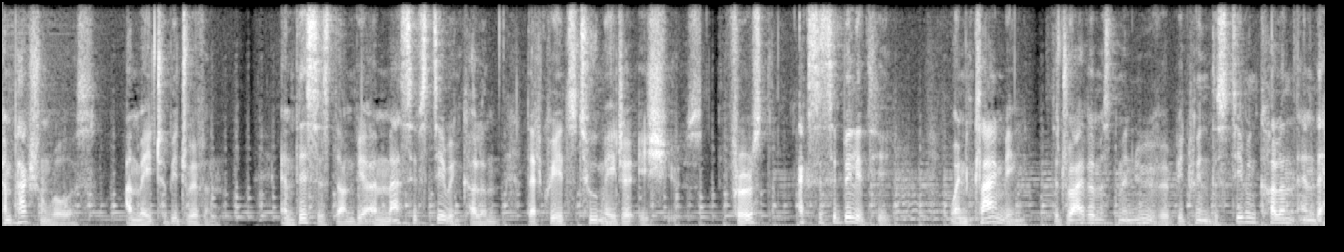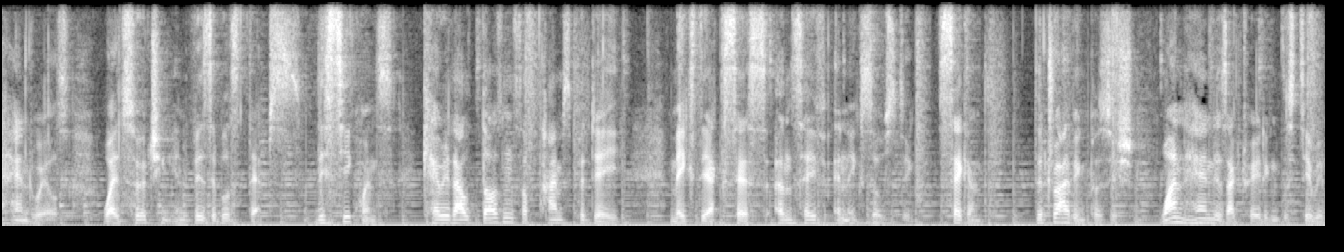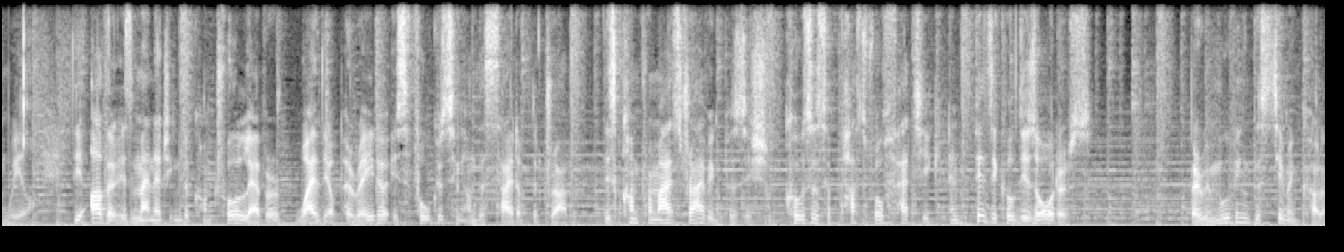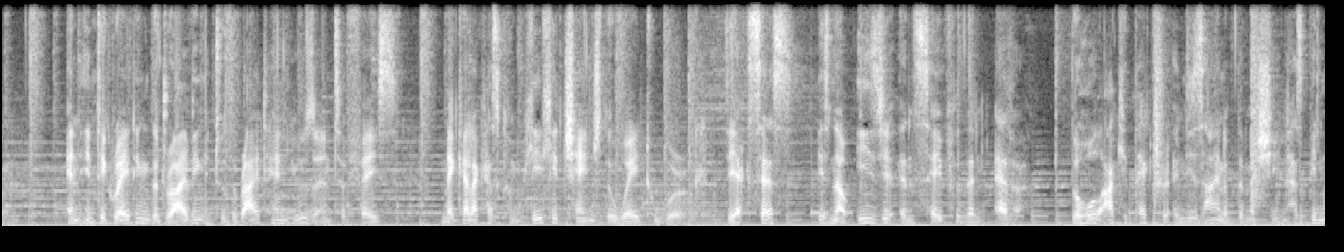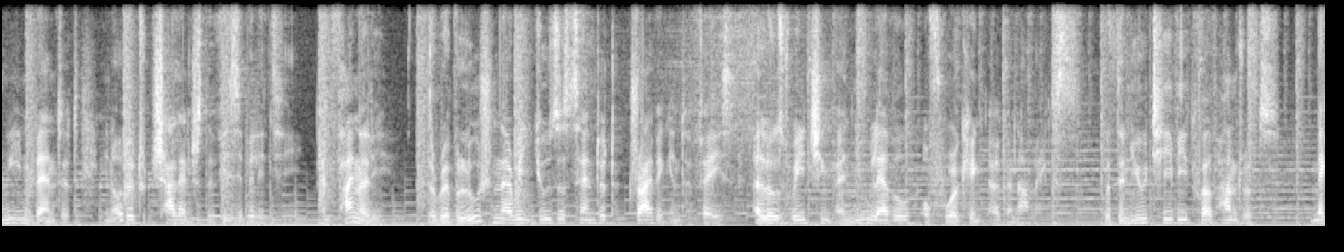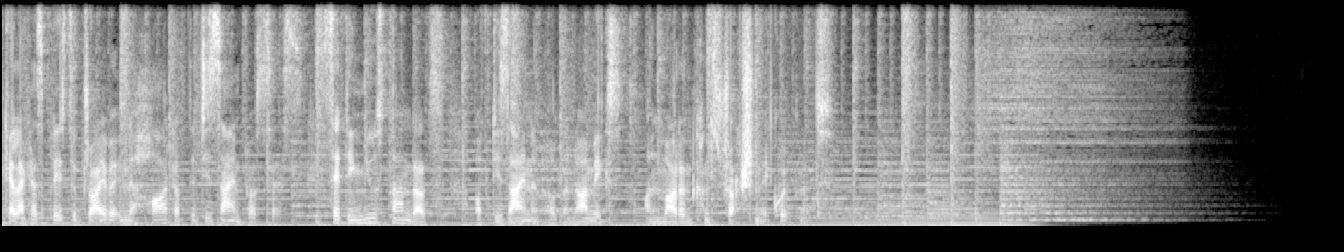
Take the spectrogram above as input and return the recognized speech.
Compaction rollers are made to be driven. And this is done via a massive steering column that creates two major issues. First, accessibility. When climbing, the driver must maneuver between the steering column and the handrails while searching invisible steps. This sequence, carried out dozens of times per day, makes the access unsafe and exhausting. Second, the driving position. One hand is actuating the steering wheel, the other is managing the control lever while the operator is focusing on the side of the drum. This compromised driving position causes a postural fatigue and physical disorders. By removing the steering column and integrating the driving into the right-hand user interface, Mecalac has completely changed the way to work. The access is now easier and safer than ever. The whole architecture and design of the machine has been reinvented in order to challenge the visibility. And finally, the revolutionary user-centered driving interface allows reaching a new level of working ergonomics. With the new TV1200, Mecalac has placed the driver in the heart of the design process, setting new standards of design and ergonomics on modern construction equipment.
